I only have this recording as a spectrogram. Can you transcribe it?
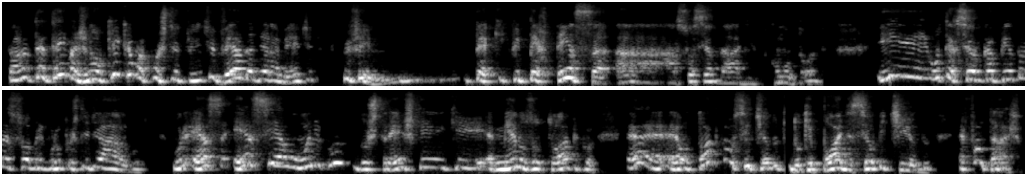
Então eu tentei imaginar o que é uma constituinte verdadeiramente, enfim, que pertença à sociedade como um todo. E o terceiro capítulo é sobre grupos de diálogo. Esse, esse é o único dos três que, que é menos utópico. É, é, é utópico no sentido do que pode ser obtido. É fantástico.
